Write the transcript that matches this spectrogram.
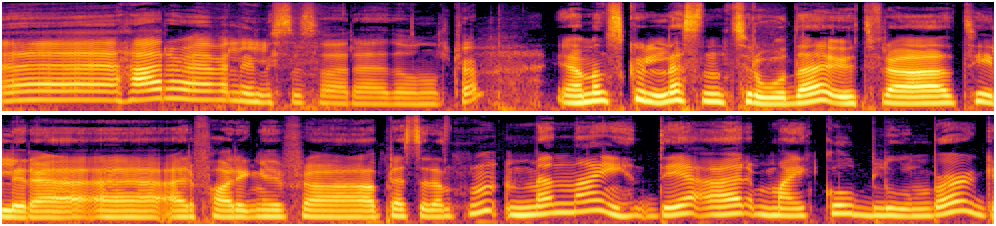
Eh, her har jeg veldig lyst til å svare Donald Trump. Ja, man skulle nesten tro det ut fra tidligere eh, erfaringer fra presidenten, men nei. Det er Michael Bloomberg,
